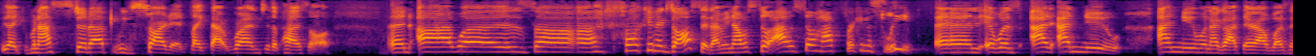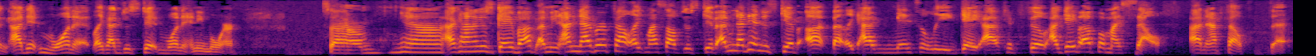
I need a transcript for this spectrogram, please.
like when I stood up, we started like that run to the puzzle. And I was, uh, fucking exhausted. I mean, I was still, I was still half freaking asleep. And it was, I, I knew, I knew when I got there, I wasn't, I didn't want it. Like I just didn't want it anymore. So yeah, I kind of just gave up. I mean, I never felt like myself just give. I mean, I didn't just give up, but like I mentally gave. I could feel. I gave up on myself, and I felt that.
